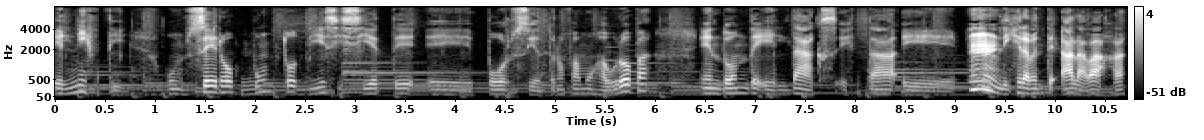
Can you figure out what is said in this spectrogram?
El Nifty un 0.17%. Nos vamos a Europa en donde el DAX está eh, ligeramente a la baja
